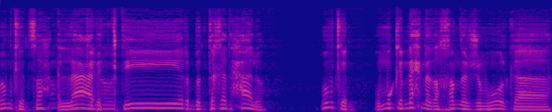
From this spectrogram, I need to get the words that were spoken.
ممكن صح؟ ممكن اللاعب و- كتير بنتقد حاله. ممكن وممكن نحن ضخمنا الجمهور ك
